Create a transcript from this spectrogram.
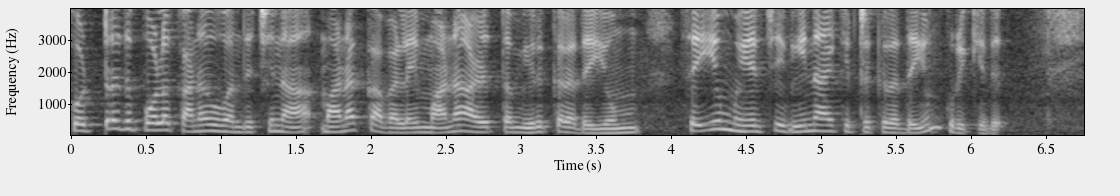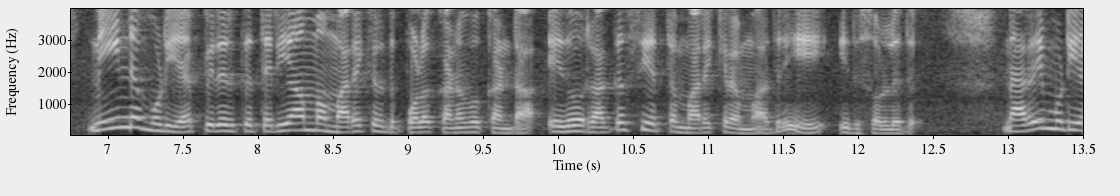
கொட்டுறது போல கனவு வந்துச்சுன்னா மனக்கவலை மன அழுத்தம் இருக்கிறதையும் செய்யும் முயற்சி வீணாக்கிட்டு இருக்கிறதையும் குறிக்குது. நீண்ட முடிய பிறருக்கு தெரியாமல் மறைக்கிறது போல கனவு கண்டா ஏதோ ரகசியத்தை மறைக்கிற மாதிரி இது சொல்லுது. நரைமுடிய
